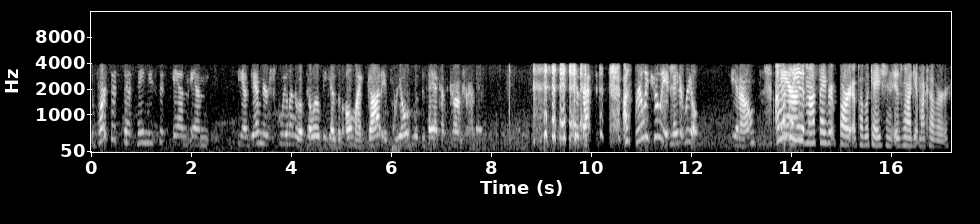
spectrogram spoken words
the part that that made me sit and and you know damn near squeal into a pillow because of oh my god it's real was the day I got the contract. because that really truly it made it real. You know. I'm gonna and tell you that my favorite part of publication is when I get my cover.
